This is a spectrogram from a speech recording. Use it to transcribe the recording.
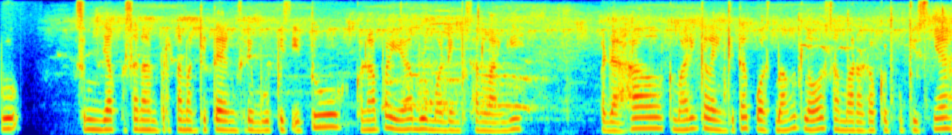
Bu, semenjak pesanan pertama kita yang seribu piece itu, kenapa ya belum ada yang pesan lagi? Padahal kemarin klien kita puas banget loh sama rasa kue pukisnya.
